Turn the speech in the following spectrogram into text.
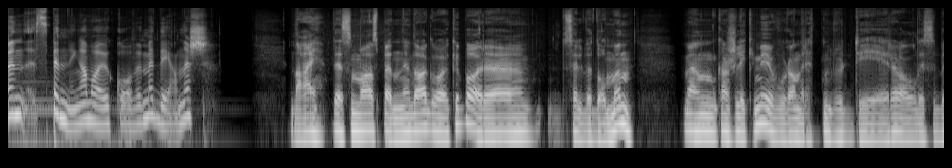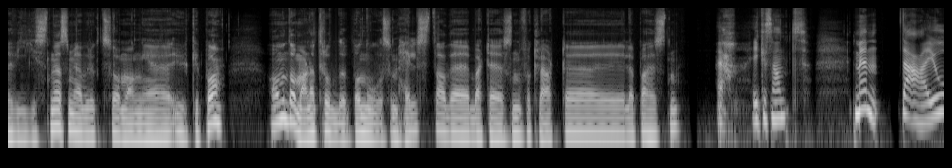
Men spenninga var jo ikke over med det, Anders. Nei, det som var spennende i dag var jo ikke bare selve dommen, men kanskje like mye hvordan retten vurderer alle disse bevisene som vi har brukt så mange uker på, om dommerne trodde på noe som helst av det Bertheussen forklarte i løpet av høsten. Ja, ikke sant? Men det er jo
